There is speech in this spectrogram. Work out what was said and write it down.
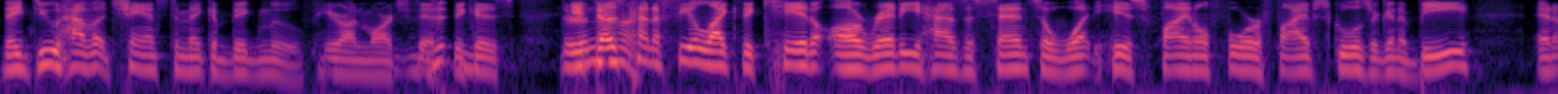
they do have a chance to make a big move here on March 5th because they're it does kind of feel like the kid already has a sense of what his final four or five schools are going to be, and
